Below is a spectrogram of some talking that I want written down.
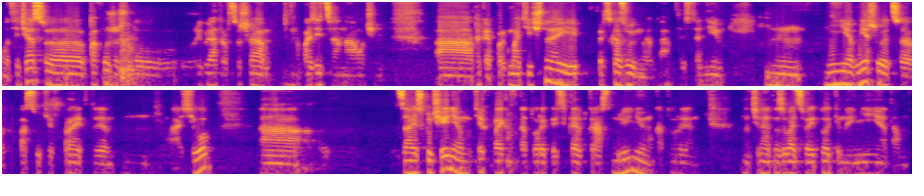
Вот сейчас э, похоже, что регуляторов США позиция, она очень а, такая прагматичная и предсказуемая, да, то есть они не вмешиваются, по сути, в проекты ICO, а, за исключением тех проектов, которые пересекают красную линию, которые начинают называть свои токены не там,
